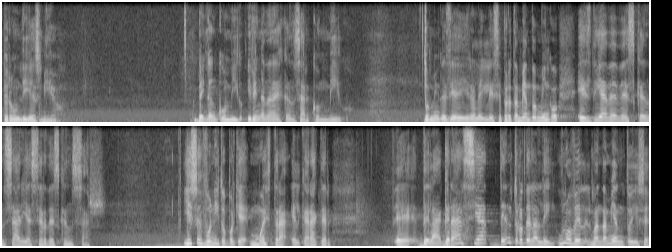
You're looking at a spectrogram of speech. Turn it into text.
pero un día es mío. Vengan conmigo y vengan a descansar conmigo. Domingo es día de ir a la iglesia, pero también domingo es día de descansar y hacer descansar. Y eso es bonito porque muestra el carácter eh, de la gracia dentro de la ley. Uno ve el mandamiento y dice,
